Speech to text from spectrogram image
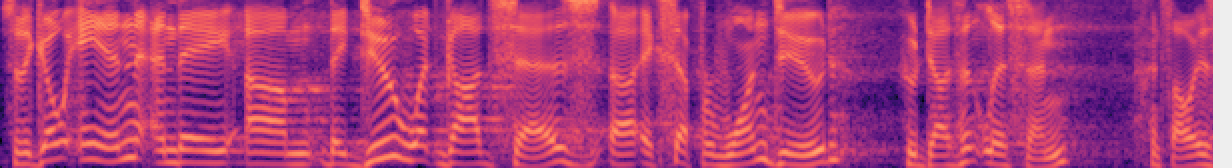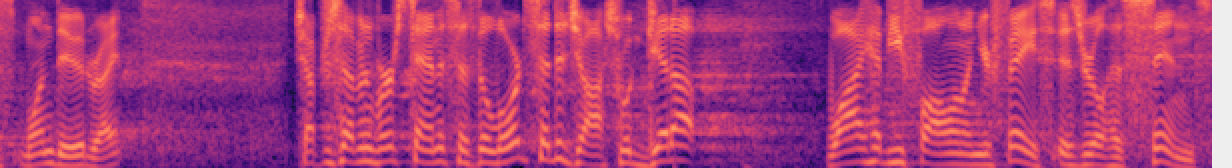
So they go in and they, um, they do what God says, uh, except for one dude who doesn't listen. It's always one dude, right? Chapter 7, verse 10, it says, The Lord said to Joshua, Get up. Why have you fallen on your face? Israel has sinned.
